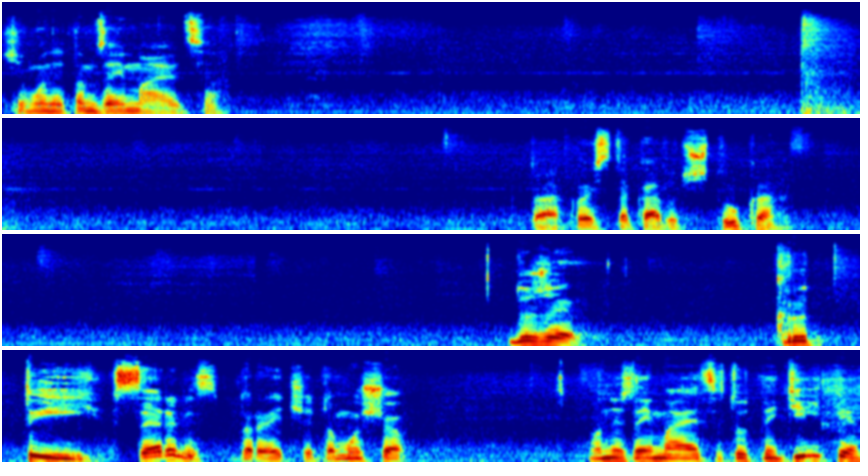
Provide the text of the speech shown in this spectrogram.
чим вони там займаються. Так, ось така тут штука. Дуже крутий сервіс, до речі, тому що вони займаються тут не тільки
